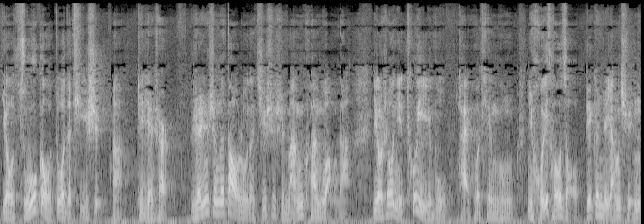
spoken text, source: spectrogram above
有足够多的提示啊，这件事儿，人生的道路呢其实是蛮宽广的。有时候你退一步海阔天空，你回头走，别跟着羊群。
